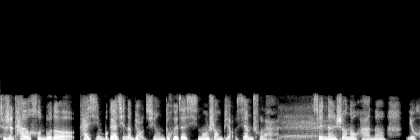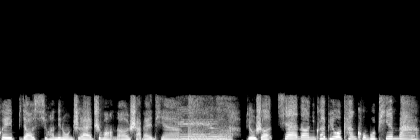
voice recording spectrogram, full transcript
就是他有很多的开心不开心的表情都会在行动上表现出来。所以男生的话呢，也会比较喜欢那种直来直往的傻白甜，比如说，亲爱的，你快陪我看恐怖片吧，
